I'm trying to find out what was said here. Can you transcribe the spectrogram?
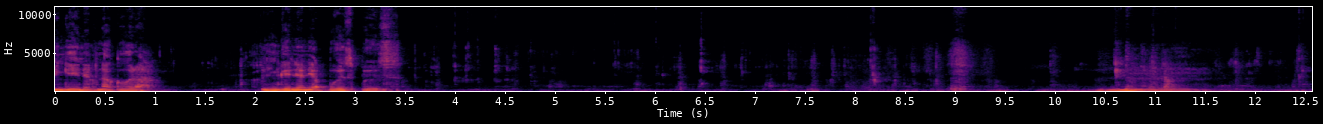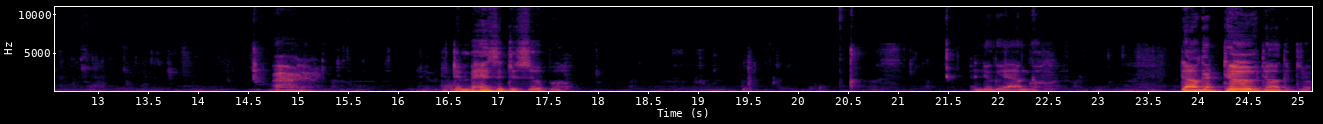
Ingine tunakula. Ingine ni ya pus pus. Mm. Tutembeze tu supu. Ndugu yangu. Toka tu, toka tu.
